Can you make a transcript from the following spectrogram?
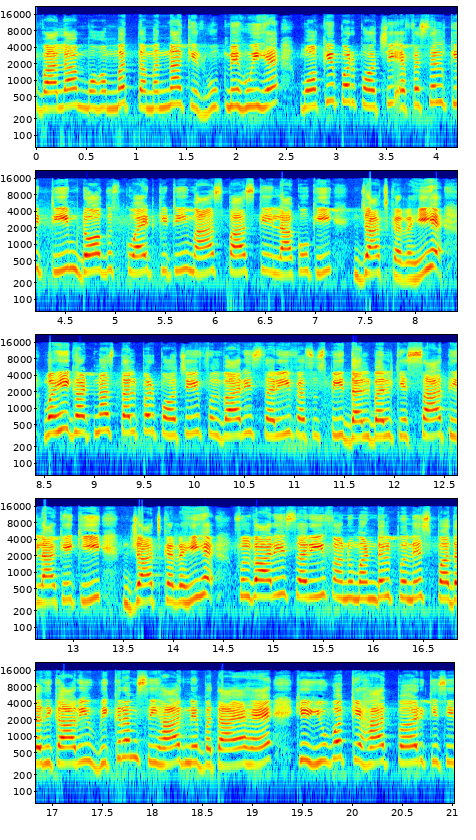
वाला मोहम्मद तमन्ना के रूप में हुई है। मौके पर पहुँची एफएसएल की टीम, डॉग स्क्वाड की टीम, आसपास के इलाकों की जाँच कर रही है। वहीं घटना स्थल पर पहुँचे फुलवारी शरीफ एसएसपी दल बल के साथ इलाके की जाँच कर रही है। फुलवारी शरीफ अनुमंडल पुलिस पदाधिकारी विक्रम सिहाग ने बताया है कि युवक के हाथ पर किसी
